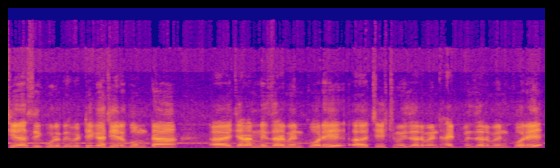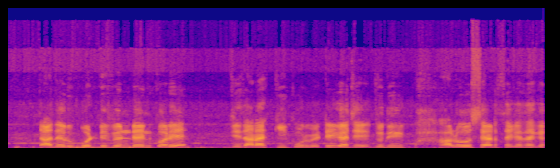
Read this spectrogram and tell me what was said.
ছিয়াশি করে দেবে, ঠিক আছে? এরকমটা যারা মেজারমেন্ট করে চেস্ট মেজারমেন্ট হাইট মেজারমেন্ট করে, তাদের উপর ডিপেন্ডেন্ট করে যে তারা কি করবে, ঠিক আছে? যদি ভালো স্যার থেকে থাকে,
